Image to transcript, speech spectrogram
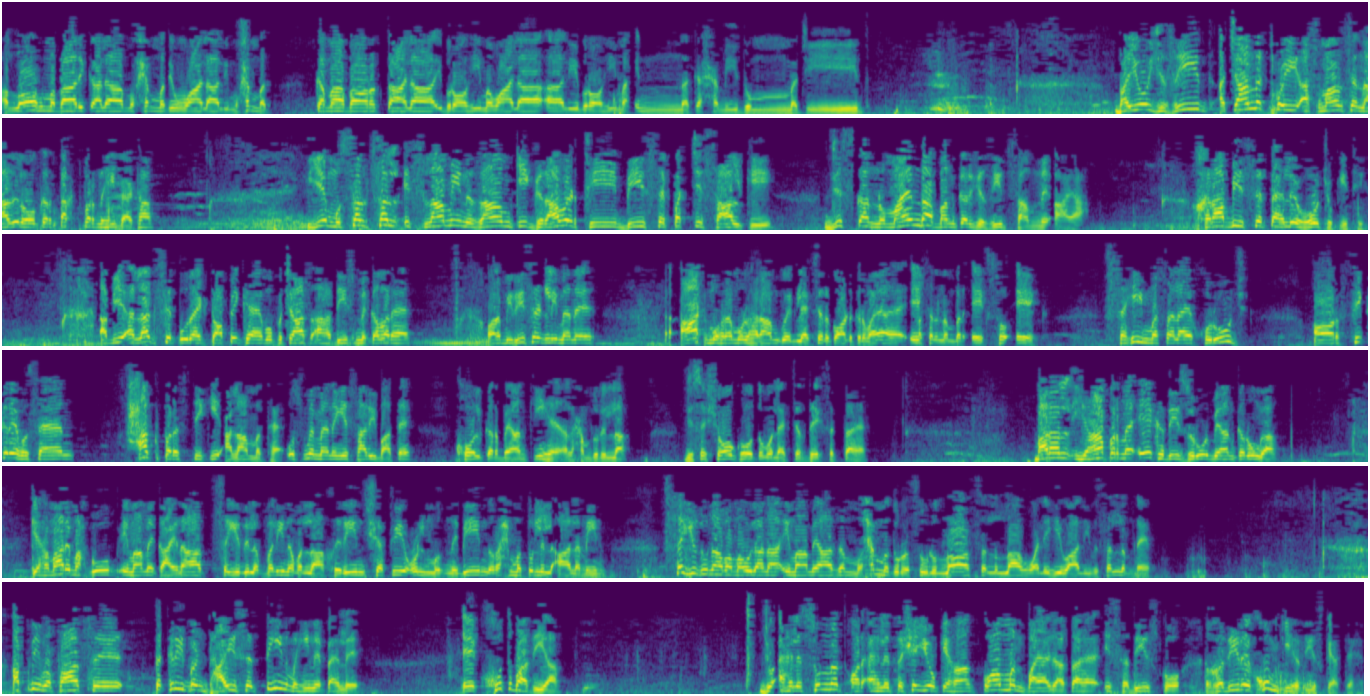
اللہم بارک علی محمد وعلی آل محمد کما بارکت علی ابراہیم وعلی آل ابراہیم انک حمید مجید۔ بھائیو، یزید اچانک کوئی آسمان سے نازل ہو کر تخت پر نہیں بیٹھا۔ یہ مسلسل اسلامی نظام کی گراوٹ تھی بیس سے پچیس سال کی، جس کا نمائندہ بن کر یزید سامنے آیا۔ خرابی اس سے پہلے ہو چکی تھی۔ اب یہ الگ سے پورا ایک ٹاپک ہے، وہ پچاس احادیث میں کور ہے۔ اور ابھی ریسنٹلی میں نے آٹھ محرم الحرام کو ایک لیکچر ریکارڈ کروایا ہے ایسر نمبر ایک سو ایک۔ صحیح مسئلہ خروج اور فکر حسین حق پرستی کی علامت ہے۔ اس میں میں نے یہ ساری باتیں کھول کر بیان کی ہیں الحمد جسے شوق ہو تو وہ لیکچر دیکھ سکتا ہے۔ بہرحال، یہاں پر میں ایک حدیث ضرور بیان کروں گا کہ ہمارے محبوب امام کائنات سید الاولین والآخرین شفیع المذنبین رحمت للعالمین، سیدنا و مولانا امام اعظم محمد رسول اللہ صلی اللہ علیہ وآلہ وسلم نے اپنی وفات سے تقریباً ڈھائی سے تین مہینے پہلے ایک خطبہ دیا۔ جو اہل سنت اور اہل تشیعوں کے ہاں کامن پایا جاتا ہے، اس حدیث کو غدیر خم کی حدیث کہتے ہیں۔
